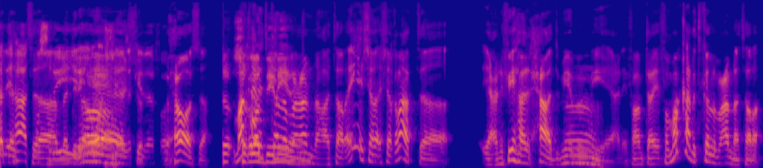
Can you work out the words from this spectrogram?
آلهات آه، مصرية وحوسه ما دينية يتكلم يعني. عنها ترى هي شغ- شغلات آه، يعني فيها الحاد 100% آه. يعني فهمت علي؟ فما كان يتكلم عنها ترى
